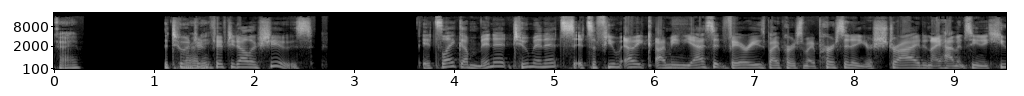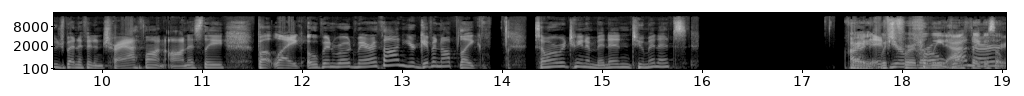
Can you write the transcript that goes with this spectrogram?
Okay. The two hundred and fifty dollars shoes. It's like a minute, two minutes. It's a few. Like, I mean, yes, it varies by person by person and your stride. And I haven't seen a huge benefit in triathlon, honestly. But like open road marathon, you're giving up like somewhere between a minute and two minutes. Right, if which you're for an elite athlete is a lot.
